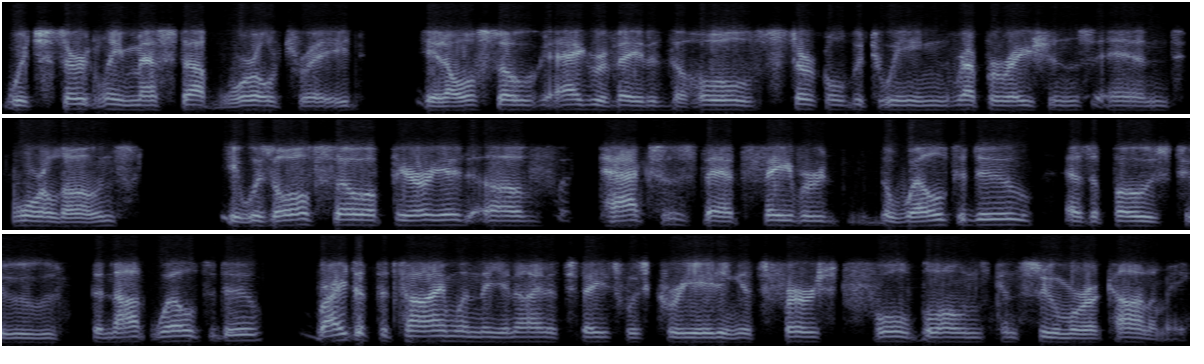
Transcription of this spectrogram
which certainly messed up world trade. It also aggravated the whole circle between reparations and war loans. It was also a period of taxes that favored the well to do as opposed to the not well to do. Right at the time when the United States was creating its first full blown consumer economy.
